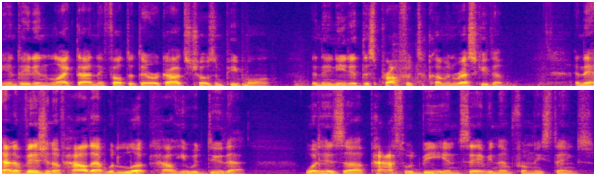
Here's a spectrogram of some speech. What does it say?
and they didn't like that and they felt that they were God's chosen people and they needed this prophet to come and rescue them. And they had a vision of how that would look, how he would do that, what his uh, path would be in saving them from these things.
